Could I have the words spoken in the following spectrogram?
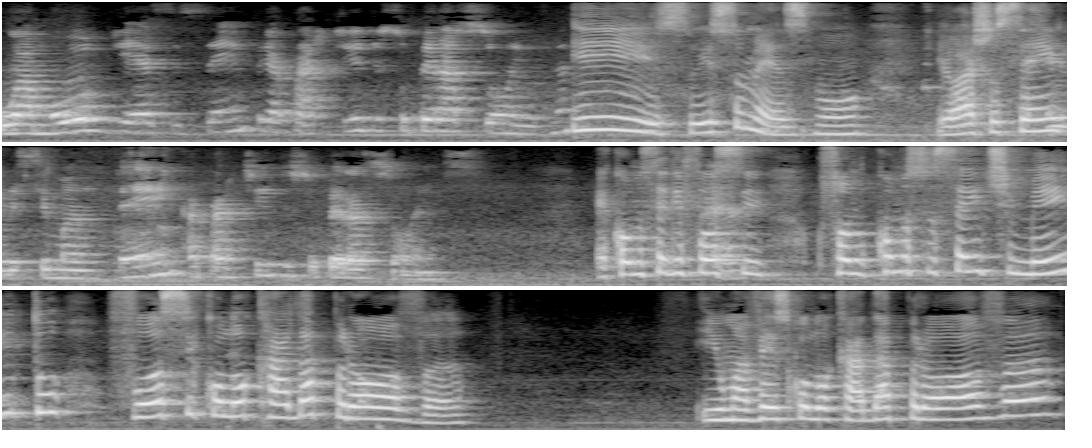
o amor viesse sempre a partir de superações, né? Isso, isso mesmo. Eu acho sempre. Ele se mantém a partir de superações. É como se ele fosse, é. como se o sentimento fosse colocado à prova. E uma vez colocado à prova,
